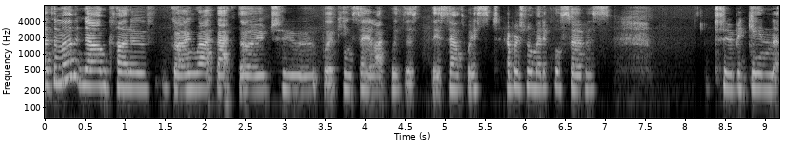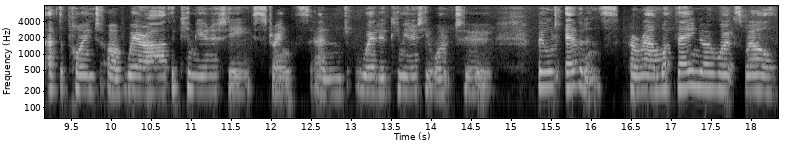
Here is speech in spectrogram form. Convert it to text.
At the moment now, I'm kind of going right back though to working, say, like with the, the Southwest Aboriginal Medical Service to begin at the point of where are the community strengths and where do community want to build evidence around what they know works well.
